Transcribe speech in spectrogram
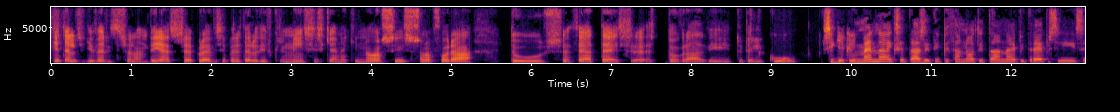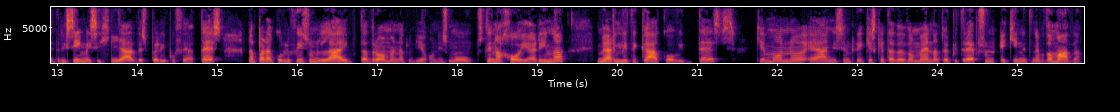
Και τέλος η κυβέρνηση της Ολλανδίας ε, προέβησε περαιτέρω διευκρινήσεις και ανακοινώσεις όσον αφορά τους ε, θεατές ε, το βράδυ του τελικού. Συγκεκριμένα εξετάζεται η πιθανότητα να επιτρέψει σε 3.500 περίπου θεατές να παρακολουθήσουν live τα δρόμενα του διαγωνισμού στην Αχώη Αρίνα με αρνητικά COVID tests και μόνο εάν οι συνθήκες και τα δεδομένα το επιτρέψουν εκείνη την εβδομάδα.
